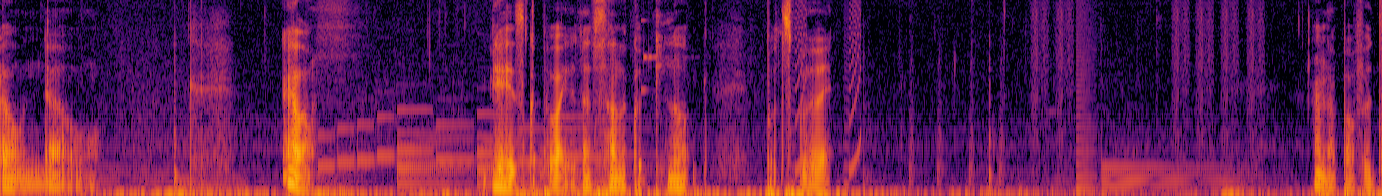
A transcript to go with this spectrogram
Oh no. Oh well. It is copyrighted, let's have a quick look. But screw it. I'm not bothered.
